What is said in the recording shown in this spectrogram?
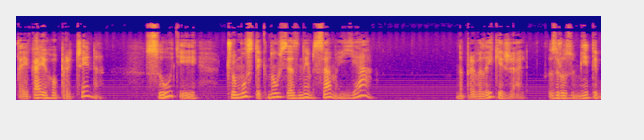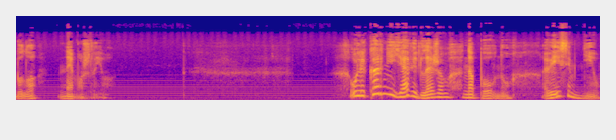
Та яка його причина, суть і чому стикнувся з ним саме я, на превеликий жаль, зрозуміти було неможливо. У лікарні я відлежав наповну вісім днів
